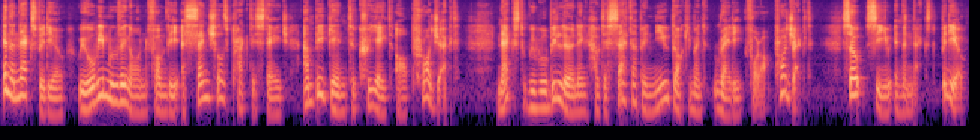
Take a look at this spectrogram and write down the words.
In the next video, we will be moving on from the Essentials practice stage and begin to create our project. Next, we will be learning how to set up a new document ready for our project. So see you in the next video.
